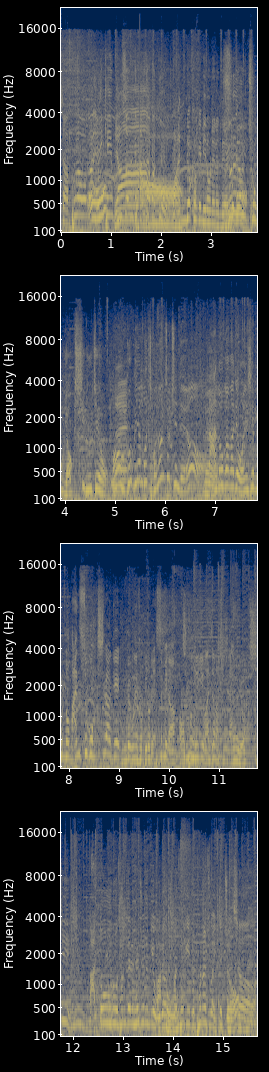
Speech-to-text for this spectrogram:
자 플라워가 오. AKM 궁 썼는데 바로 잡았고. 완벽하게 밀어내는데요. 이거는 이거는 총 역시 류재용. 어, 네. 그거 그냥 뭐 전원 처치인데요. 네. 나노 강아지 원시 분노 만쓰고 확실하게 공배분에서 밀어냈습니다. 어, 지금 분위기 완전 맞습니다. 네, 역시 맞도우로 상대를 해주는 게 오히려 맞도우. 정말 속이 좀 편할 수가 있겠죠. 그렇죠.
